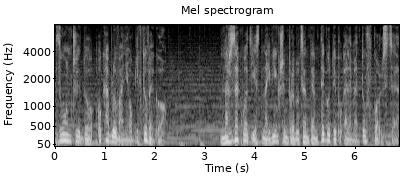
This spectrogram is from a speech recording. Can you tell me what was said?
złączy do okablowania obiektowego. Nasz zakład jest największym producentem tego typu elementów w Polsce.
